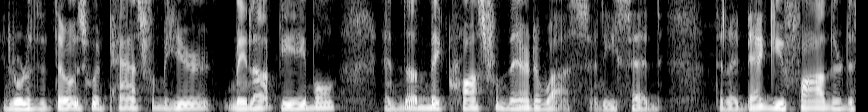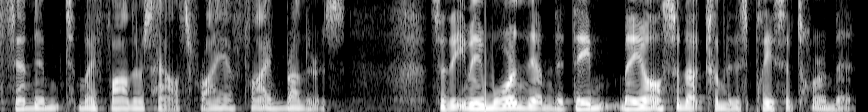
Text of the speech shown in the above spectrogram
in order that those who would pass from here may not be able, and none may cross from there to us. And he said, Then I beg you, Father, to send him to my father's house, for I have five brothers, so that you may warn them that they may also not come to this place of torment.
